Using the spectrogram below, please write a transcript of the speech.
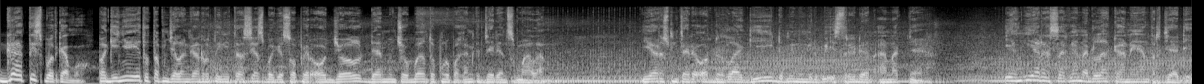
gratis buat kamu. Paginya ia tetap menjalankan rutinitasnya sebagai sopir ojol dan mencoba untuk melupakan kejadian semalam. Ia harus mencari order lagi demi menghidupi istri dan anaknya. Yang ia rasakan adalah keanehan terjadi.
